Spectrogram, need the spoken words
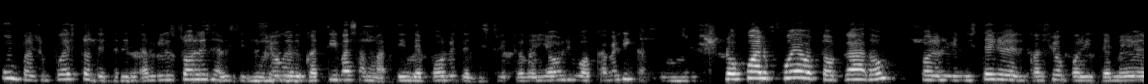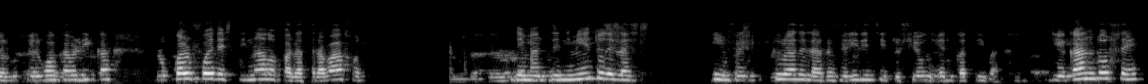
un presupuesto de 30 mil soles a la institución educativa San Martín de Porres del distrito de Yauli, Huancavelica, lo cual fue otorgado por el Ministerio de Educación por intermedio del Huancavelica, lo cual fue destinado para trabajos de mantenimiento de la infraestructura de la referida institución educativa, llegándose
